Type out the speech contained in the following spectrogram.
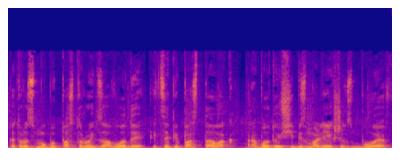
который смог бы построить заводы и цепи поставок, работающие без малейших сбоев.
